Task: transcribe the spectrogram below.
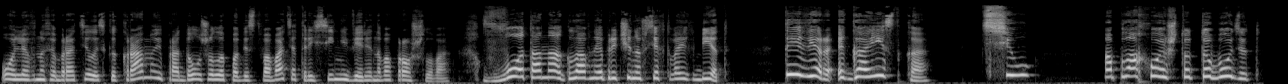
Оля вновь обратилась к экрану и продолжила повествовать о трясине веренного прошлого. «Вот она, главная причина всех твоих бед. Ты, Вера, эгоистка!» «Тю! А плохое что-то будет!»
